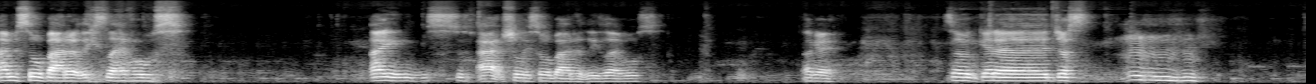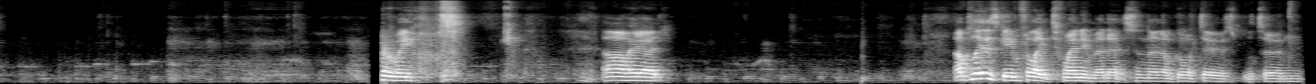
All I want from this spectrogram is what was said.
I'm so bad at these levels. I'm actually so bad at these levels. Okay. So, get a just... wheels. oh my god. I'll play this game for like 20 minutes and then I'll go to Splatoon.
